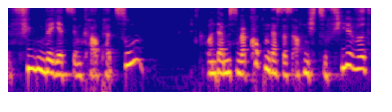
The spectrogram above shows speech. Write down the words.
fügen wir jetzt dem Körper zu. Und da müssen wir gucken, dass das auch nicht zu viel wird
